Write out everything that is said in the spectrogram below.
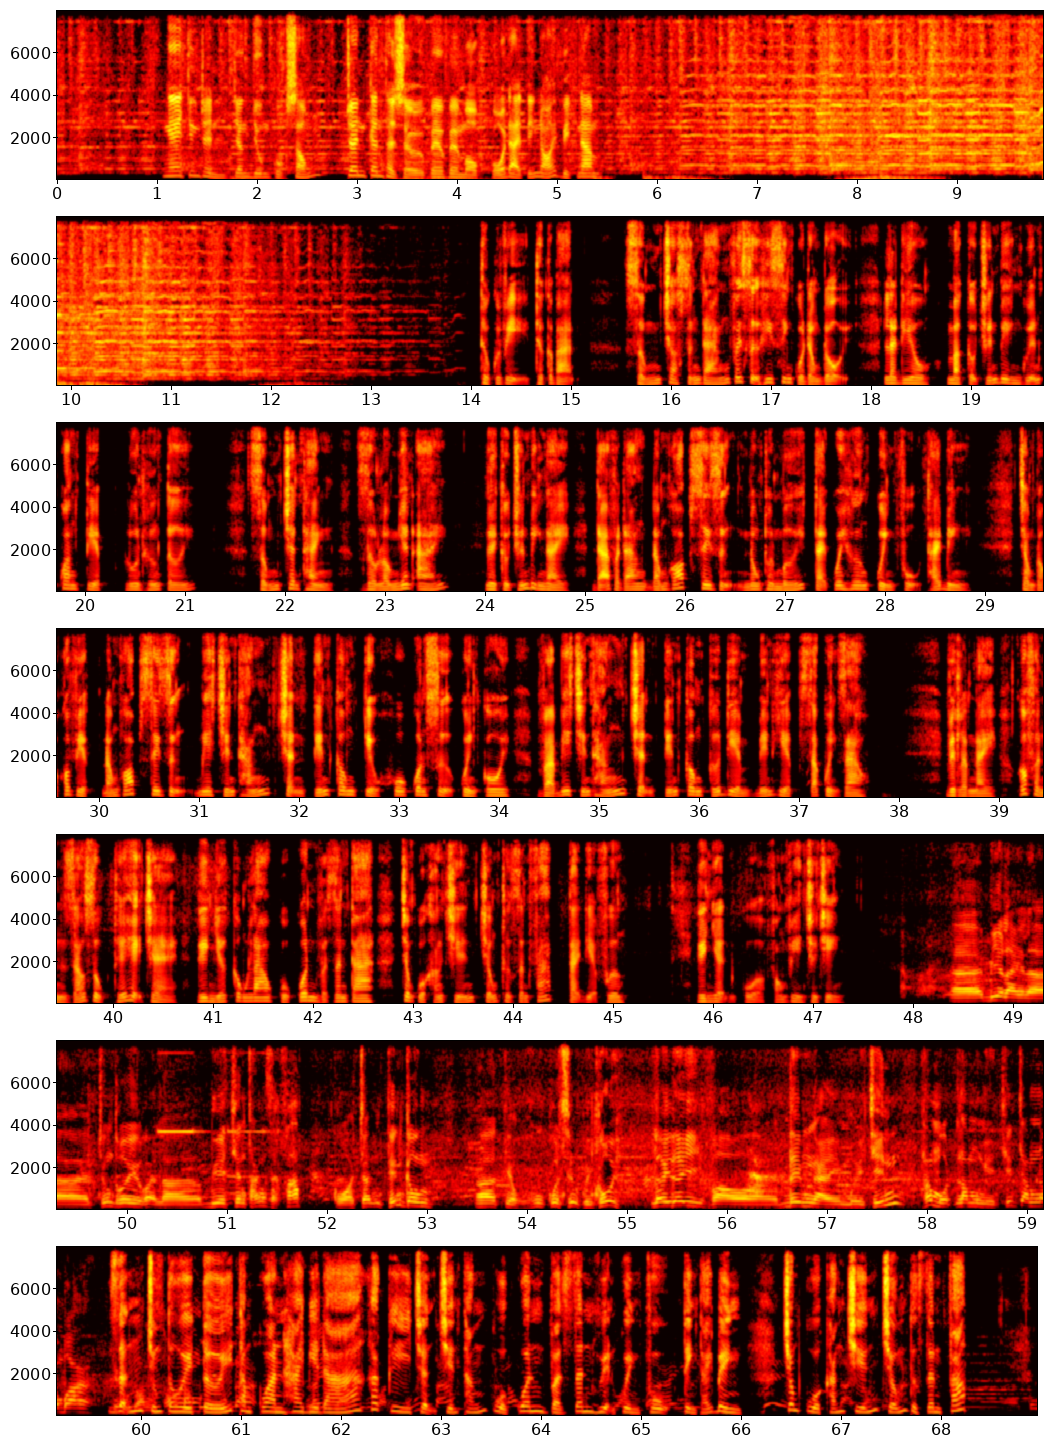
Nghe chương trình Chân dung cuộc sống trên kênh Thời sự VV1 của Đài Tiếng Nói Việt Nam. Thưa quý vị, thưa các bạn, sống cho xứng đáng với sự hy sinh của đồng đội là điều mà cựu chiến binh Nguyễn Quang Tiệp luôn hướng tới sống chân thành, giàu lòng nhân ái, người cựu chiến binh này đã và đang đóng góp xây dựng nông thôn mới tại quê hương Quỳnh Phụ, Thái Bình. Trong đó có việc đóng góp xây dựng bia chiến thắng trận tiến công tiểu khu quân sự Quỳnh Côi và bia chiến thắng trận tiến công cứ điểm Bến Hiệp, xã Quỳnh Giao. Việc làm này góp phần giáo dục thế hệ trẻ ghi nhớ công lao của quân và dân ta trong cuộc kháng chiến chống thực dân Pháp tại địa phương. Ghi nhận của phóng viên chương trình. À, bia này là chúng tôi gọi là bia chiến thắng giặc Pháp của trận tiến công à, tiểu khu quân sự Quỳnh Côi. Nơi đây vào đêm ngày 19 tháng 1 năm 1953. Dẫn chúng tôi tới tham quan hai bia đá khắc ghi trận chiến thắng của quân và dân huyện Quỳnh Phụ, tỉnh Thái Bình trong cuộc kháng chiến chống thực dân Pháp.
